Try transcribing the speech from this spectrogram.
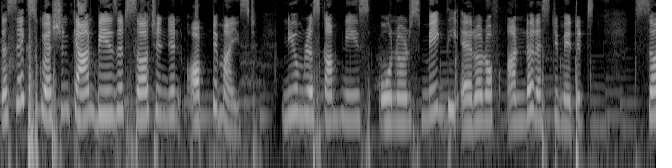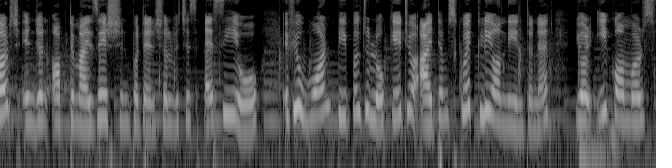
The sixth question can be Is it search engine optimized? Numerous companies owners make the error of underestimated search engine optimization potential, which is SEO. If you want people to locate your items quickly on the internet, your e commerce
